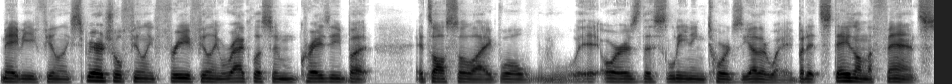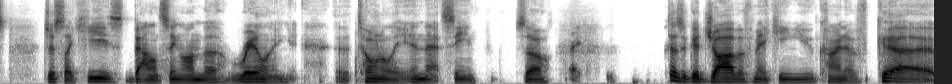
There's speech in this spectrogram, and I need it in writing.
maybe feeling spiritual feeling free feeling reckless and crazy but it's also like well it- or is this leaning towards the other way but it stays on the fence just like he's balancing on the railing uh, tonally in that scene so Right. does a good job of making you kind of uh,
